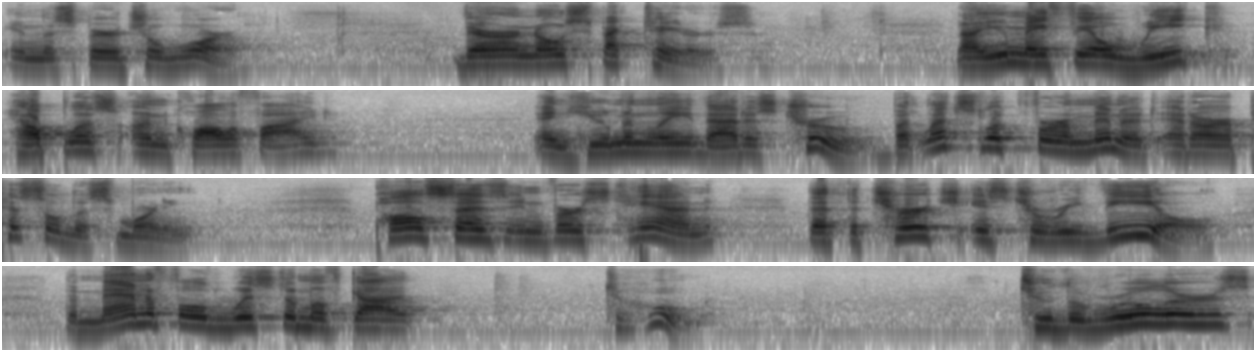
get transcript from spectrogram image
in the spiritual war. There are no spectators. Now, you may feel weak, helpless, unqualified, and humanly that is true. But let's look for a minute at our epistle this morning. Paul says in verse 10 that the church is to reveal the manifold wisdom of God to whom? To the rulers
